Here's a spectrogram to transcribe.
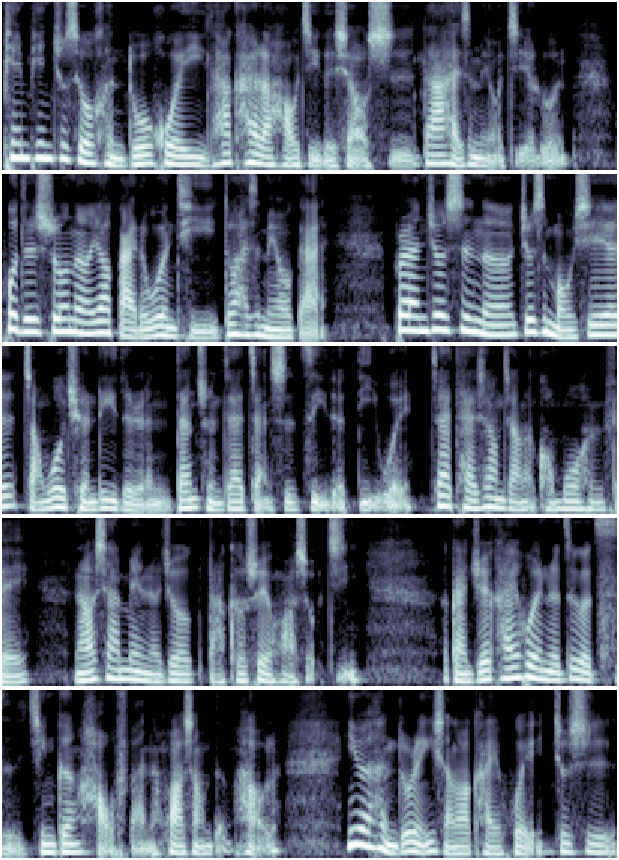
偏偏就是有很多会议，他开了好几个小时，大家还是没有结论，或者说呢，要改的问题都还是没有改。不然就是呢，就是某些掌握权力的人，单纯在展示自己的地位，在台上讲的口沫横飞，然后下面呢就打瞌睡、划手机，感觉开会呢这个词已经跟好烦画上等号了。因为很多人一想到开会，就是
